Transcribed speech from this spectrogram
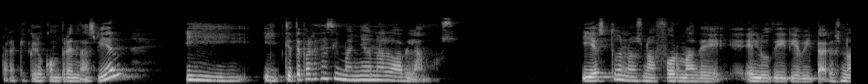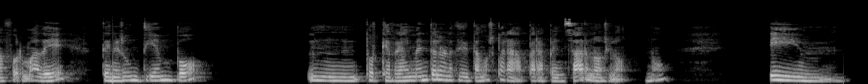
para que lo comprendas bien. ¿Y, qué te parece si mañana lo hablamos? Y esto no es una forma de eludir y evitar, es una forma de tener un tiempo mmm, porque realmente lo necesitamos para, para pensárnoslo, ¿no? Y mmm,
